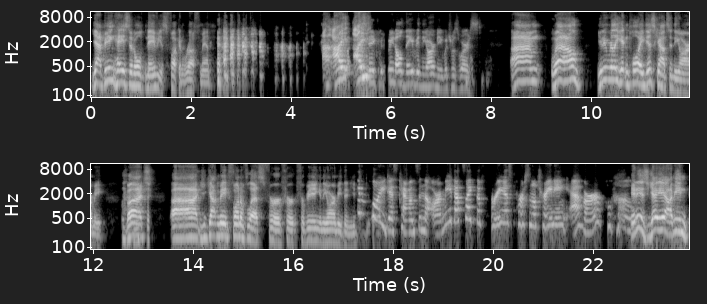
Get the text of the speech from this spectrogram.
Yeah, being hazed at Old Navy is fucking rough, man. I I, I between Old Navy and the Army, which was worse? Um, well, you didn't really get employee discounts in the army, but uh, you got made fun of less for for for being in the army than you. Employee discounts in the army, that's like the freest personal training ever. It is, yeah, yeah. I mean,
